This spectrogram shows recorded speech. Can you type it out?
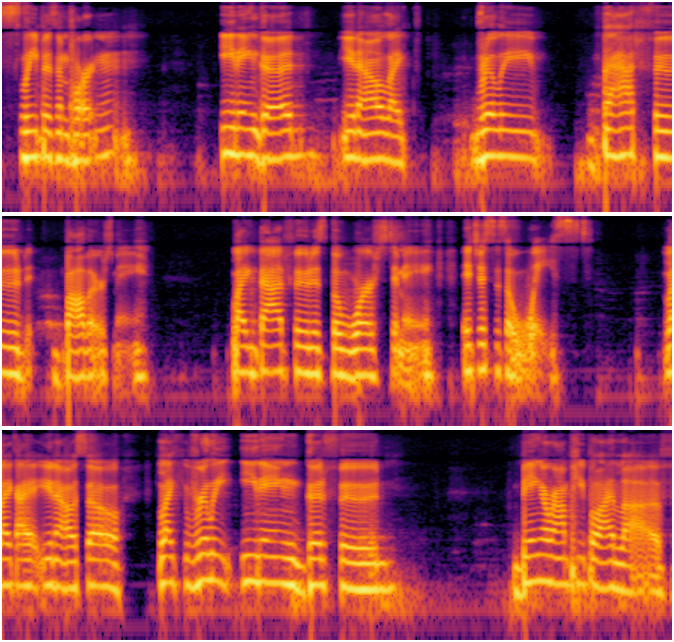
Sleep is important. Eating good, you know, like really bad food bothers me. Like bad food is the worst to me. It just is a waste. Like I, you know, so like really eating good food, being around people I love,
